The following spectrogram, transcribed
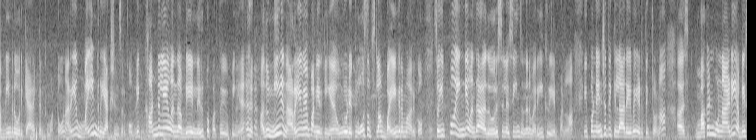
அப்படின்ற ஒரு கேரக்டருக்கு மட்டும் நிறைய மைண்ட் ரியாக்ஷன்ஸ் இருக்கும். அப்படியே கண்ணுலேயே வந்து அப்படியே நெருப்பை பற்ற வைப்பீங்க. அதுவும் நீங்கள் நிறையவே பண்ணியிருக்கீங்க உங்களுடைய க்ளோஸ்அப்ஸ்லாம் பயங்கரமாக இருக்கும். ஸோ இப்போ இங்கே வந்து அது ஒரு சில சீன்ஸ் வந்து நம்ம ரீக்ரியேட் பண்ணலாம். இப்போ நெஞ்சத்துக்கு இல்லாதவே எடுத்துக்கிட்டோம்னா மகன் முன்னாடி அப்படியே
